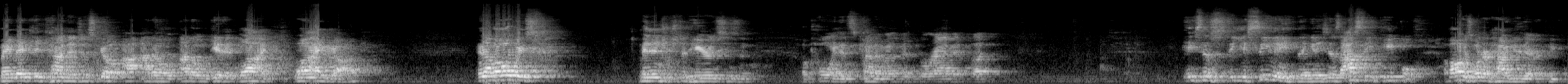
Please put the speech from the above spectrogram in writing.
may make you kind of just go, I, I don't I don't get it. Why? Why God? And I've always been interested here. This isn't a point, it's kind of a, a rabbit, but he says, Do you see anything? And he says, I see people. I've always wondered how you do there are people.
